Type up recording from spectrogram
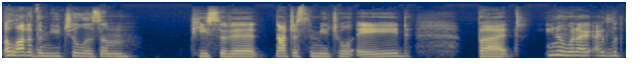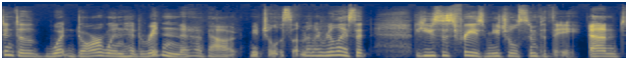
a lot of the mutualism piece of it, not just the mutual aid, but you know, when I, I, looked into what Darwin had written about mutualism, and I realized that he used this phrase mutual sympathy. And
